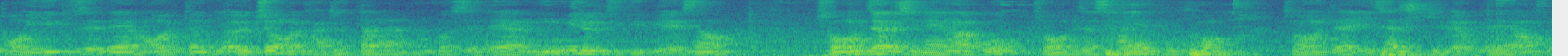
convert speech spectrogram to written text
어, 이곳에 대한 어떤 열정을 가졌다는 것에 대한 의미를 두기 위해서 저 혼자 진행하고 저 혼자 사회 보고 저 혼자 이사시키려고 해요.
